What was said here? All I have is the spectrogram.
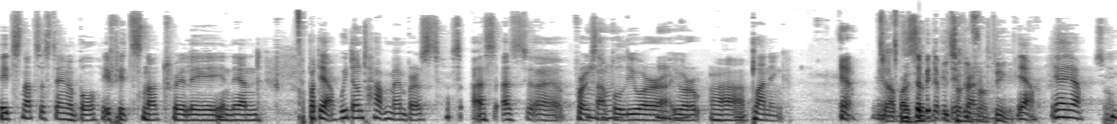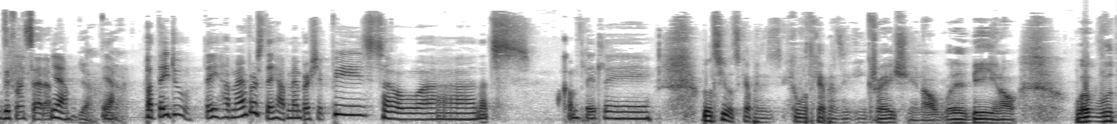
it's not sustainable if it's not really in the end. But yeah, we don't have members as as uh, for example you are you are uh, planning. Yeah. Yeah, but It's a bit of a it's a different, different thing. Yeah, yeah, yeah. Different setup. Yeah, Yeah, yeah, yeah. But they do. They have members. They have membership fees. So uh, that's completely. We'll see what's happening. What happens in, in Croatia? You know, will it be? You know, what, would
